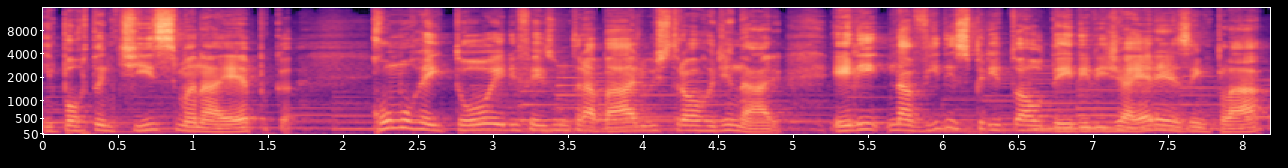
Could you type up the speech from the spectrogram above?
importantíssima na época. Como reitor, ele fez um trabalho extraordinário. Ele, na vida espiritual dele, ele já era exemplar.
